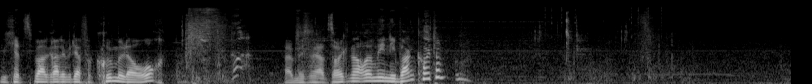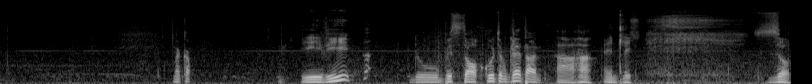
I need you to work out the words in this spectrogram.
Mich jetzt mal gerade wieder verkrümelt da hoch. Da müssen wir das Zeug noch irgendwie in die Bank heute. Na komm. Evi, du bist doch gut im Klettern. Aha, endlich. So.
